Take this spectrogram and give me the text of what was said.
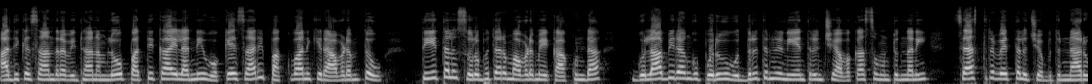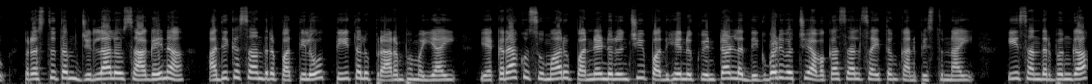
అధిక సాంద్ర విధానంలో పత్తికాయలన్నీ ఒకేసారి పక్వానికి రావడంతో తీతలు సులభతరం అవడమే కాకుండా గులాబీ రంగు పురుగు ఉధృతిని నియంత్రించే అవకాశం ఉంటుందని శాస్త్రవేత్తలు చెబుతున్నారు. ప్రస్తుతం జిల్లాలో సాగైన అధిక సాంద్ర పత్తిలో తీతలు ప్రారంభమయ్యాయి. ఎకరాకు సుమారు పన్నెండు నుంచి పదిహేను క్వింటాళ్ళ దిగుబడి వచ్చే అవకాశాలు సైతం కనిపిస్తున్నాయి. ఈ సందర్భంగా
